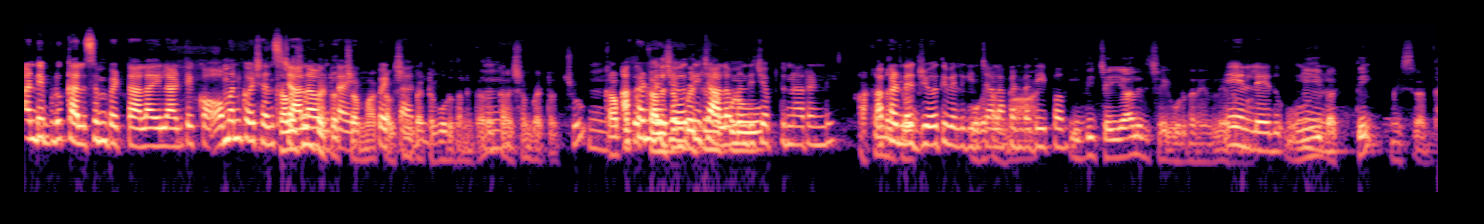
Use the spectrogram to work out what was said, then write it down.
అంటే ఇప్పుడు కలసం పెట్టాలా? ఇలాంటి కామన్ క్వశ్చన్స్ చాలా ఉంటాయి. కలశం పెట్టాలి. పెట్టకూడదని కదా. కలశం పెట్టచ్చు. కాకపోతే జ్యోతి చాలా మంది చెప్తున్నారండి. అఖండ జ్యోతి వెలిగించాలి అఖండ దీపం. ఇది చెయ్యాలి ఇది చేయకూడదని ఏం లేదు. ఏం లేదు. మీ. భక్తి మీ శ్రద్ధ.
